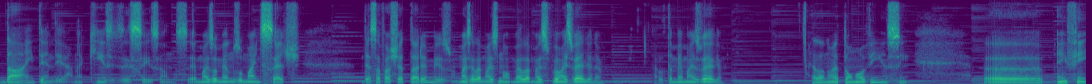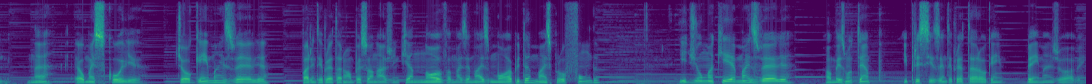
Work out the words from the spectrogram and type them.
dá a entender, né? 15, 16 anos. É mais ou menos o mindset dessa faixa etária mesmo. Mas ela é mais, no, ela é mais, mais velha, né? Ela também é mais velha. Ela não é tão novinha assim. Uh, enfim, né? É uma escolha de alguém mais velha para interpretar uma personagem que é nova, mas é mais mórbida, mais profunda, e de uma que é mais velha ao mesmo tempo e precisa interpretar alguém bem mais jovem,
